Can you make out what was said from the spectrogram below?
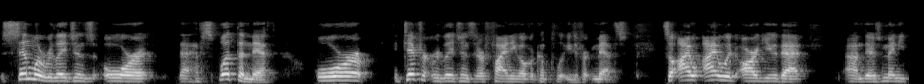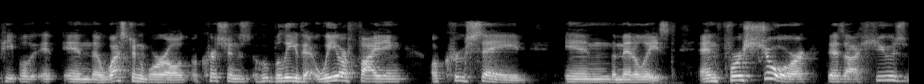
similar religions or that have split the myth or different religions that are fighting over completely different myths. So I, I would argue that um, there's many people in, in, the Western world or Christians who believe that we are fighting a crusade in the Middle East. And for sure, there's a huge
